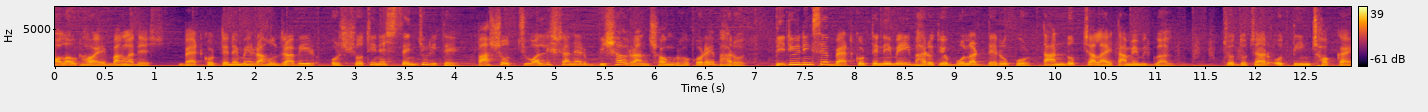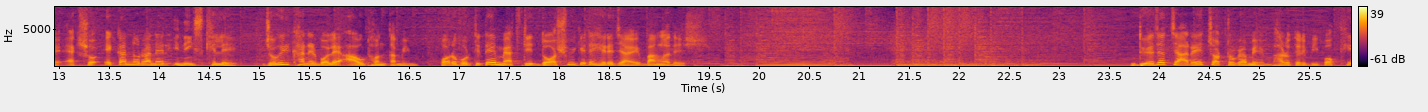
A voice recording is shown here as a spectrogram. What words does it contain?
অল আউট হয় বাংলাদেশ। ব্যাট করতে নেমে রাহুল দ্রাবিড় ও সচিনের সেঞ্চুরিতে পাঁচশো চুয়াল্লিশ রানের বিশাল রান সংগ্রহ করে ভারত। দ্বিতীয় ইনিংসে ব্যাট করতে নেমেই ভারতীয় বোলারদের উপর তাণ্ডব চালায় তামিম ইকবাল। চোদ্দ চার ও তিন ছক্কায় একশো একান্ন রানের ইনিংস খেলে জহির খানের বলে আউট হন তামিম। পরবর্তীতে ম্যাচটি দশ উইকেটে হেরে যায় বাংলাদেশ। দুই চারে চট্টগ্রামে ভারতের বিপক্ষে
